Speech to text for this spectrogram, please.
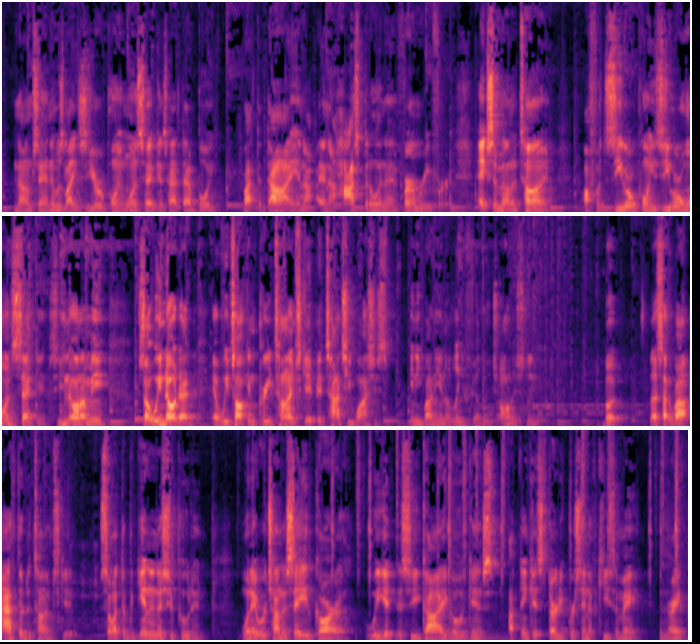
You know what I'm saying? It was like 0.1 seconds had that boy about to die in a, in a hospital in an infirmary for X amount of time off of 0.01 seconds. You know what I mean? So we know that if we talking pre-time skip, Itachi watches anybody in the Leaf Village, honestly. But let's talk about after the time skip. So at the beginning of Shippuden, when they were trying to save Gaara, we get to see Guy go against, I think it's 30% of Kisame, right?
